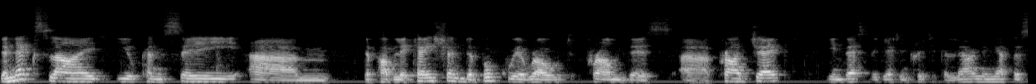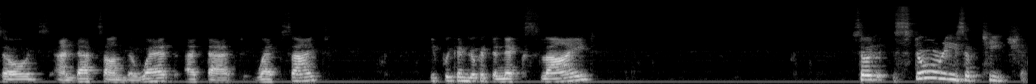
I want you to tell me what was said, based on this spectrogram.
The next slide, you can see um, the publication, the book we wrote from this uh, project, investigating critical learning episodes, and that's on the web at that website. If we can look at the next slide. So stories of teaching,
